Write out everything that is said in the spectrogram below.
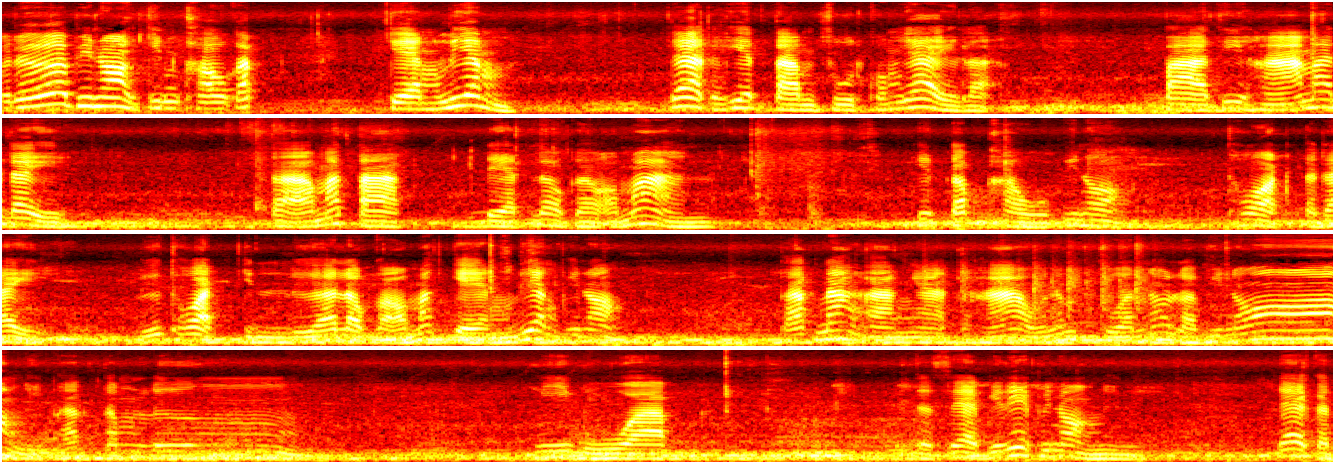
มาเด้อพี่น้องกินเขากับ แกงเลี่ยงย่าก็เฮ็ดตามสูตรของยายล่ะปลาที่หามาได้ก็เอามาตากแดดแล้วก็เอามาเฮ็ดกับเขาพี่น้องทอดก็ได้ หรือทอดกินเหลือเราก็เอามาแกงเลี่ยงพี่น้องพักนั่งอ่างงาก็หาเอาน้ำสวนเนาะล่ะพี่น้องนี่พักตำลึง มีบวบแต่แซ่บยี่เด้พี่น้องนี่นี่ได้กระ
